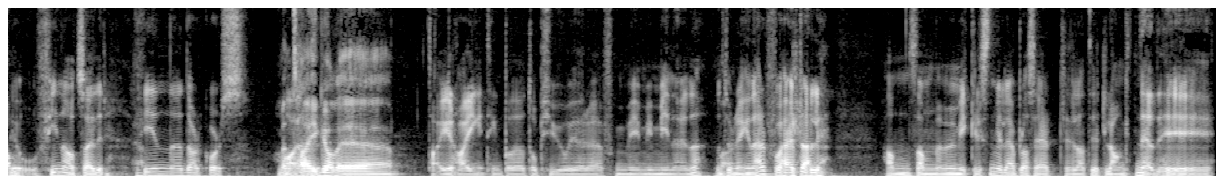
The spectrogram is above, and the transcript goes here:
han? Jo, fin outsider. Fin eh, dark horse. Men Har- Tiger er Tiger har ingenting på topp 20 å gjøre mi- mine øyne. Den turneringen her, for å være helt ærlig. Han sammen med Mikkelsen ville jeg plassert relativt langt nede i,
